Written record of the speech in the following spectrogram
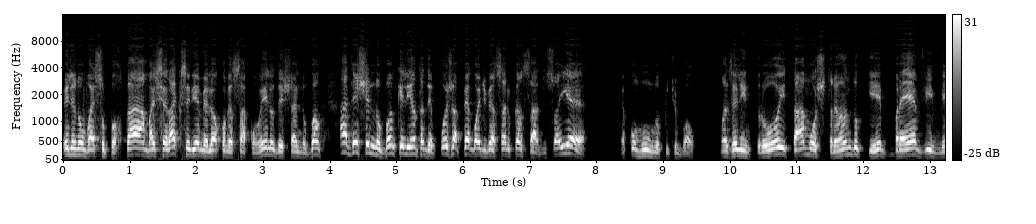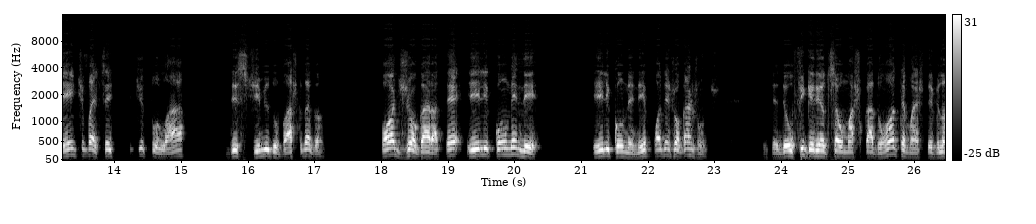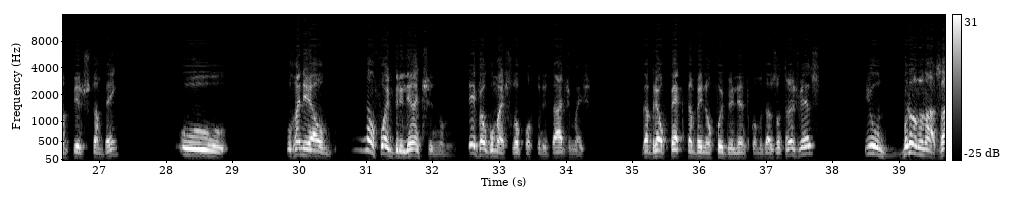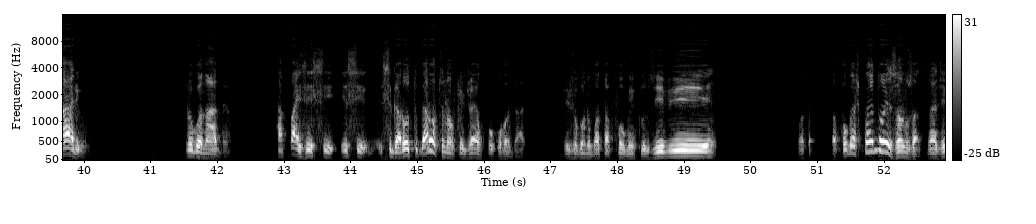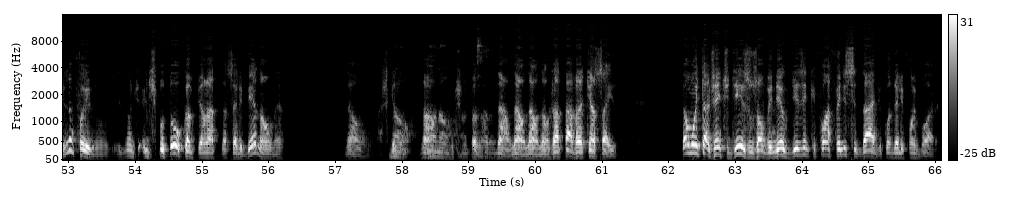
Ele não vai suportar, mas será que seria melhor começar com ele ou deixar ele no banco? Ah, deixa ele no banco, ele entra depois, já pega o adversário cansado. Isso aí é, é comum no futebol. Mas ele entrou e está mostrando que brevemente vai ser titular desse time do Vasco da Gama. Pode jogar até ele com o Nenê. Ele com o Nenê podem jogar juntos. Entendeu? O Figueiredo saiu machucado ontem, mas teve lampejos também. O, o Raniel não foi brilhante, não, teve algumas oportunidades, mas Gabriel Peck também não foi brilhante como das outras vezes. E o Bruno Nazário jogou nada. Rapaz, esse, esse, esse garoto, garoto não, que ele já é um pouco rodado. Ele jogou no Botafogo, inclusive. Botafogo acho que foi há dois anos atrás. Ele não foi. Ele, não, ele disputou o campeonato da Série B, não, né? Não, acho que não. Não, não, não. Não, não, não, não, não, já estava, já tinha saído. Então muita gente diz, os alvinegros dizem que foi uma felicidade quando ele foi embora.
